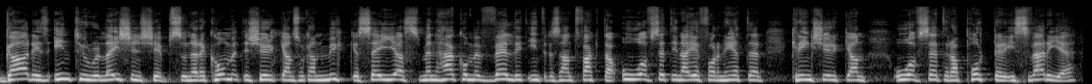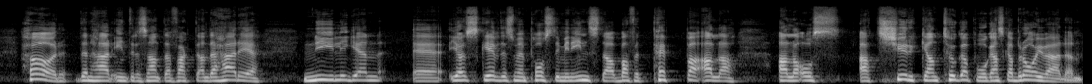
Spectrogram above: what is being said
God is into relationships och när det kommer till kyrkan så kan mycket sägas. Men här kommer väldigt intressant fakta. Oavsett dina erfarenheter kring kyrkan, oavsett rapporter i Sverige, hör den här intressanta faktan. Det här är nyligen, eh, jag skrev det som en post i min Insta, bara för att peppa alla, alla oss att kyrkan tuggar på ganska bra i världen.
